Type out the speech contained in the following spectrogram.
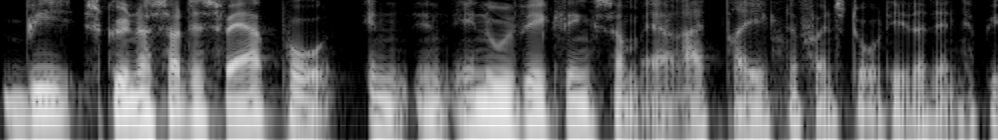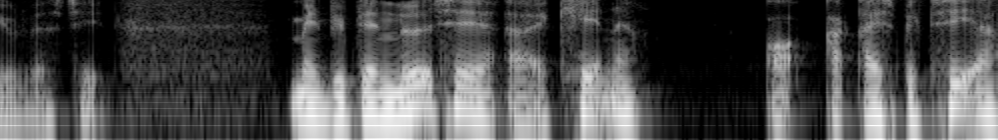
Vi skynder så desværre på en, en, en udvikling, som er ret dræbende for en stor del af den her biodiversitet. Men vi bliver nødt til at erkende og respektere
